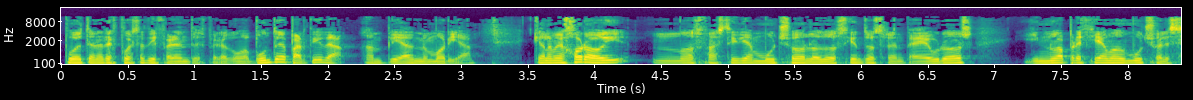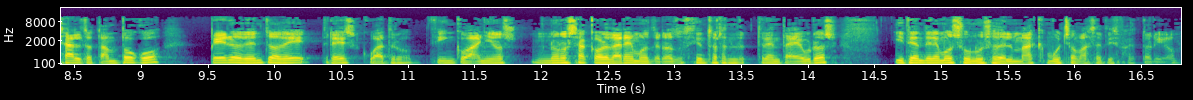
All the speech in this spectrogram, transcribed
puede tener respuestas diferentes, pero como punto de partida, ampliad memoria. Que a lo mejor hoy nos fastidian mucho los 230 euros y no apreciamos mucho el salto tampoco, pero dentro de 3, 4, 5 años no nos acordaremos de los 230 euros y tendremos un uso del Mac mucho más satisfactorio.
